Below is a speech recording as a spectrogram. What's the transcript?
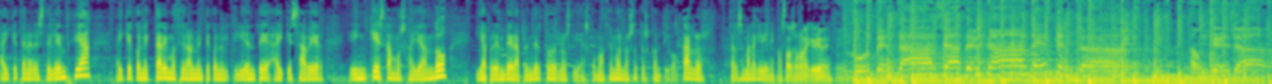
hay que tener excelencia, hay que conectar emocionalmente con el cliente, hay que saber en qué estamos fallando y aprender, aprender todos los días, como hacemos nosotros contigo. Carlos, hasta la semana que viene. Hasta la semana que viene. Mejor tentarse a dejar de intentar, aunque ya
